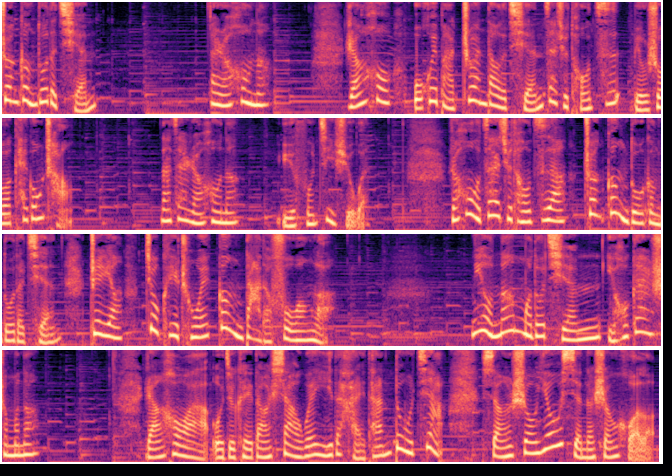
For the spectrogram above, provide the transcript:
赚更多的钱。那然后呢？然后我会把赚到的钱再去投资，比如说开工厂。那再然后呢？渔夫继续问。然后我再去投资啊，赚更多更多的钱，这样就可以成为更大的富翁了。你有那么多钱，以后干什么呢？然后啊，我就可以到夏威夷的海滩度假，享受悠闲的生活了。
